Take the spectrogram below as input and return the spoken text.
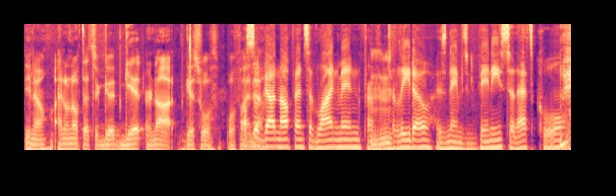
you know, I don't know if that's a good get or not. I guess we'll we'll find out. Also out. got an offensive lineman from Mm-hmm. Toledo. His name's Vinny, so that's cool.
